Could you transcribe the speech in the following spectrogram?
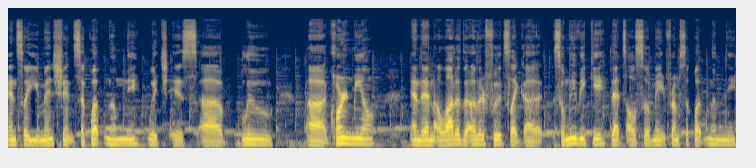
And so you mentioned sakwapnumni which is uh blue uh cornmeal. And then a lot of the other foods like uh, somiviki that's also made from sakwatnumni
